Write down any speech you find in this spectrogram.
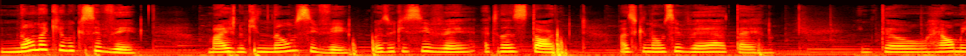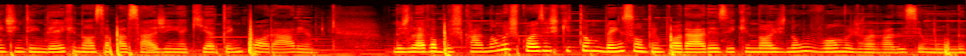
não naquilo que se vê, mas no que não se vê, pois o que se vê é transitório, mas o que não se vê é eterno. Então, realmente entender que nossa passagem aqui é temporária nos leva a buscar não as coisas que também são temporárias e que nós não vamos levar desse mundo,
